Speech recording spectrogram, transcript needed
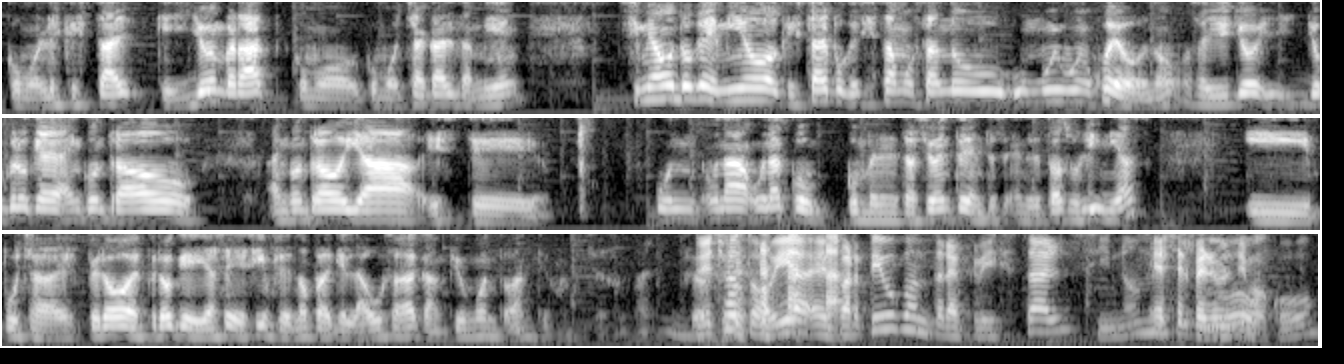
como lo es Cristal, que yo en verdad, como, como Chacal también, sí me da un toque de miedo a Cristal porque sí está mostrando un muy buen juego, ¿no? O sea, yo, yo, yo creo que ha encontrado, ha encontrado ya este, un- una, una con- compenetración entre, entre, entre todas sus líneas. Y pucha, espero, espero que ya se desinfle, ¿no? Para que la U salga campeón cuanto antes. De hecho, todavía el partido contra Cristal, si no me Es el penúltimo. equivoco,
